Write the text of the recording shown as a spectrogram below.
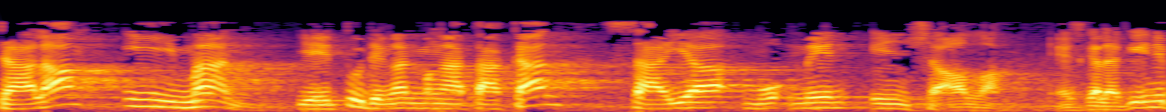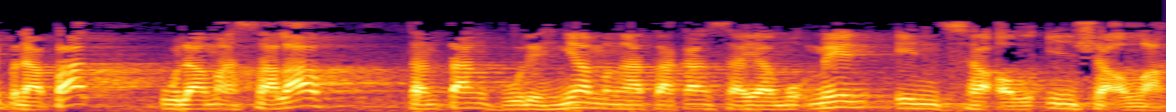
dalam iman yaitu dengan mengatakan saya mukmin insyaallah. Ya, sekali lagi ini pendapat ulama salaf tentang bolehnya mengatakan saya mukmin insyaallah insyaallah.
